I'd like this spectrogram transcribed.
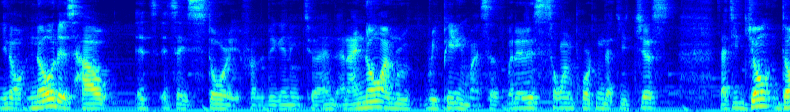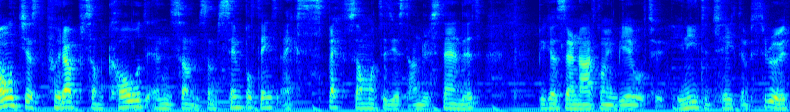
you know, notice how it's it's a story from the beginning to end. And I know I'm re repeating myself, but it is so important that you just that you don't don't just put up some code and some some simple things and expect someone to just understand it because they're not going to be able to. You need to take them through it.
